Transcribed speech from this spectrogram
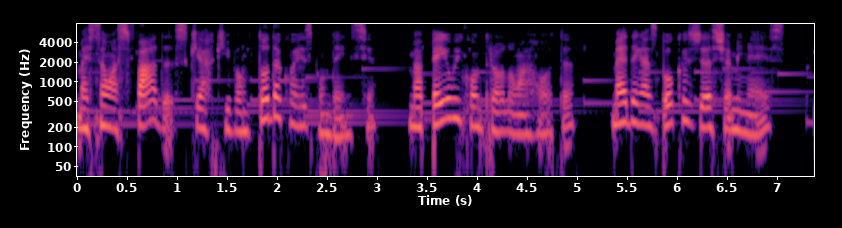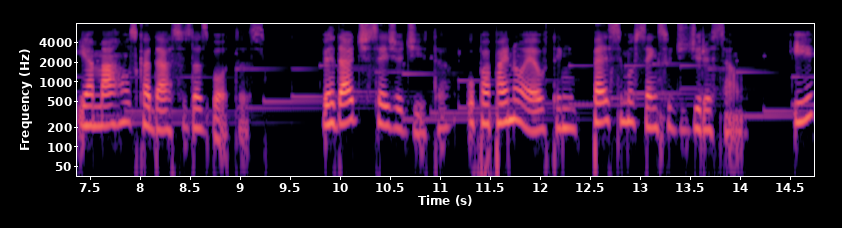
mas são as fadas que arquivam toda a correspondência, mapeiam e controlam a rota, medem as bocas das chaminés e amarram os cadastros das botas. Verdade seja dita, o Papai Noel tem um péssimo senso de direção e,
